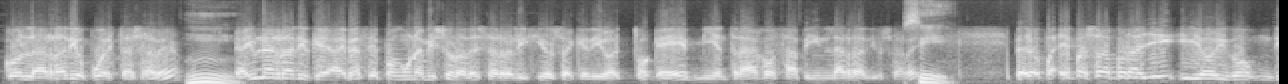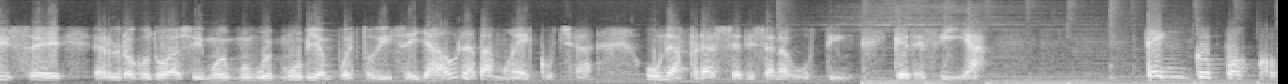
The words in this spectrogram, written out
con la radio puesta, ¿sabes? Mm. Hay una radio que a veces pongo una emisora de esa religiosa que digo, ¿esto qué es? Mientras hago zapping la radio, ¿sabes? sí. Pero he pasado por allí y oigo, dice el locutor así, muy, muy, muy bien puesto, dice, y ahora vamos a escuchar una frase de San Agustín que decía, tengo poco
